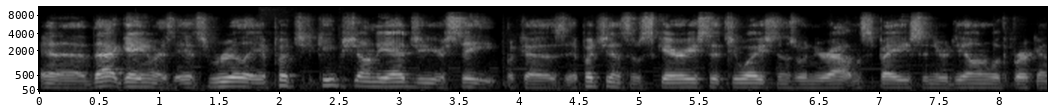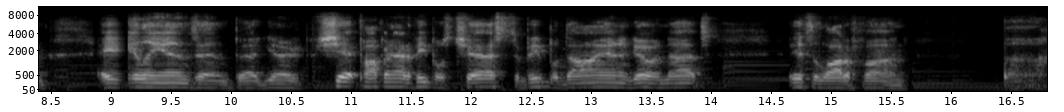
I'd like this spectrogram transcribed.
And uh, that game is it's really it puts you keeps you on the edge of your seat because it puts you in some scary situations when you're out in space and you're dealing with freaking aliens and uh, you know shit popping out of people's chests and people dying and going nuts. It's a lot of fun. Uh,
